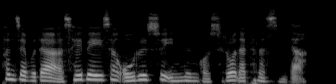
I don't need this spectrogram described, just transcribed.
현재보다 3배 이상 오를 수 있는 것으로 나타났습니다.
